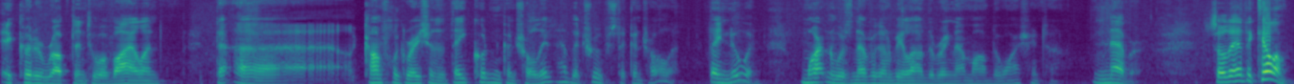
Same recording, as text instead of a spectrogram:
it could erupt into a violent uh, conflagration that they couldn't control. They didn't have the troops to control it. They knew it. Martin was never going to be allowed to bring that mob to Washington. Never. So they had to kill him.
